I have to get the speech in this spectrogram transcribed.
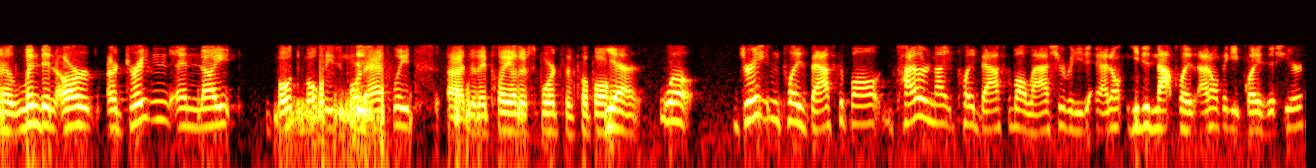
Uh, Lyndon, are are Drayton and Knight both multi-sport athletes? Uh, do they play other sports than football? Yeah. Well, Drayton plays basketball. Tyler Knight played basketball last year, but he I don't he did not play. I don't think he plays this year.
